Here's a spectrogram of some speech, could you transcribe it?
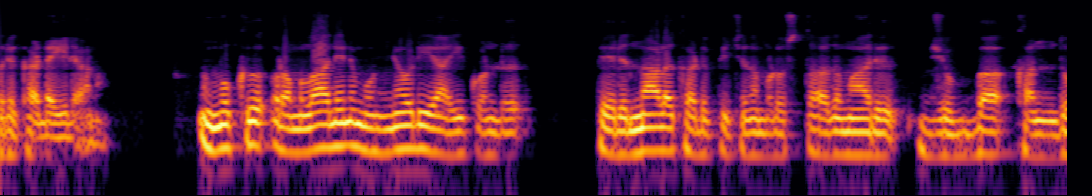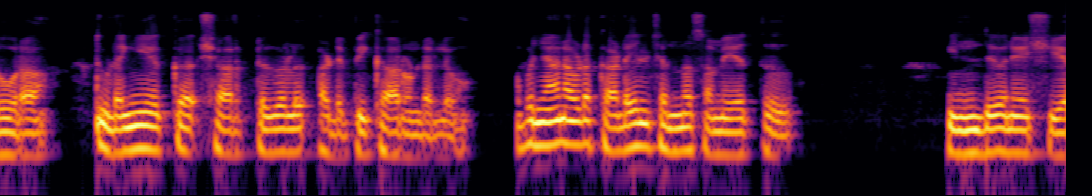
ഒരു കടയിലാണ്. നമുക്ക് റംലാനിന് മുന്നോടിയായിക്കൊണ്ട് പെരുന്നാളൊക്കെ അടുപ്പിച്ച് നമ്മുടെ ഉസ്താദുമാർ ജുബ്ബ കന്തൂറ തുടങ്ങിയൊക്കെ ഷർട്ടുകൾ അടുപ്പിക്കാറുണ്ടല്ലോ. അപ്പോൾ ഞാൻ അവിടെ കടയിൽ ചെന്ന സമയത്ത് ഇന്തോനേഷ്യ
